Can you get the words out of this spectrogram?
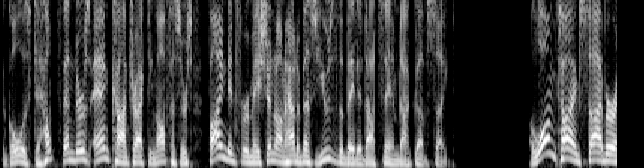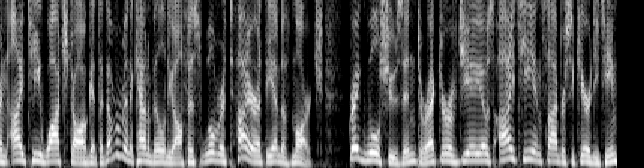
The goal is to help vendors and contracting officers find information on how to best use the beta.sam.gov site. A longtime cyber and IT watchdog at the Government Accountability Office will retire at the end of March. Greg Wilshusen, director of GAO's IT and cybersecurity team,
